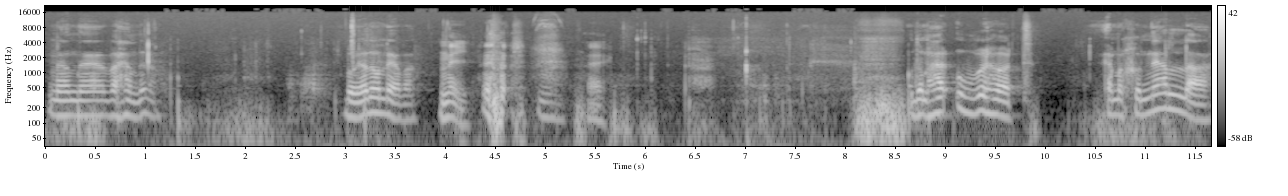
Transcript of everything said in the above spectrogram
Men eh, vad hände då? Började hon leva? Nej. Mm. Nej. Och de här oerhört emotionella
